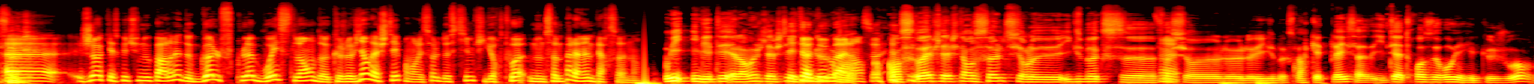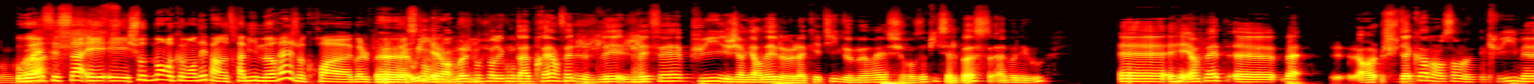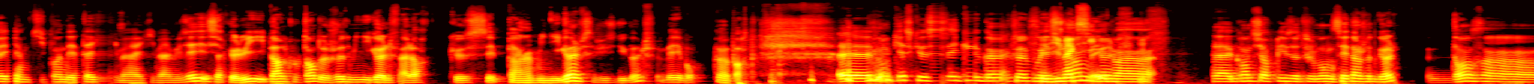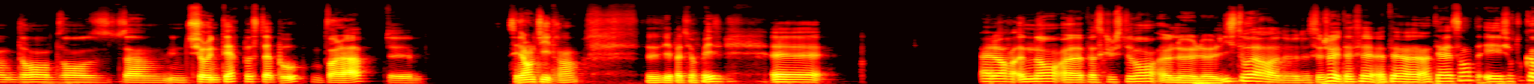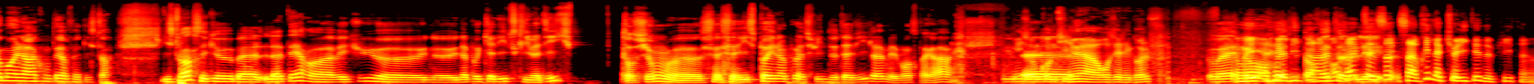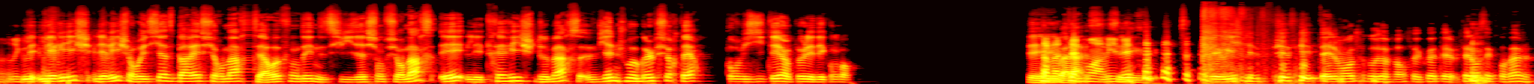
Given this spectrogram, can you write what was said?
Euh, Jock, est-ce que tu nous parlerais de Golf Club Wasteland que je viens d'acheter pendant les soldes de Steam? Figure-toi, nous ne sommes pas la même personne. Oui, il était. Alors moi, je l'ai acheté Il était a à quelques deux jours balles, en- hein, en- ouais, je l'ai acheté en solde sur le Xbox, euh, Ouais. sur euh, le, le Xbox Marketplace. Il était à 3 euros il y a quelques jours. Donc Ouais, c'est ça, et, et chaudement recommandé par notre ami Murray, je crois, Golf Club Euh, Wasteland. oui, alors moi je m'en suis rendu compte après, en fait je, je l'ai je l'ai fait, puis j'ai regardé le- la critique de Murray sur The Pixel Post, abonnez-vous. Euh, et en fait, euh, bah, alors, je suis d'accord dans l'ensemble avec lui, mais avec un petit point de détail qui m'a amusé, c'est-à-dire que lui il parle tout le temps de jeux de mini-golf, alors que c'est pas un mini-golf, c'est juste du golf, mais bon, peu importe. Euh, donc qu'est-ce que c'est que Golf Club du maxi-golf. Eh ben, La grande surprise de tout le monde, c'est un jeu de golf dans un dans, dans un, une, sur une terre post-apo. Voilà, Euh, c'est dans le titre, hein. Il n'y a pas de surprise. Euh, alors non, euh, parce que justement euh, l'histoire de, de ce jeu est assez, assez, euh, intéressante et surtout comment elle est racontée en fait l'histoire. L'histoire c'est que bah, la Terre a vécu euh, une, une apocalypse climatique. Attention, euh, il spoil un peu la suite de ta vie là, mais bon c'est pas grave. Mais ils ont Euh, continué à arroser les golfs. Ouais, Oui, non, en fait, en les- ça, ça a pris de l'actualité depuis. Les, les riches, les riches ont réussi à se barrer sur Mars et à refonder une civilisation sur Mars, et les très riches de Mars viennent jouer au golf sur Terre pour visiter un peu les décombres. Ça va voilà, tellement arriver. c'est- oui, c'est tellement trop n'importe quoi, tel- tellement c'est probable.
